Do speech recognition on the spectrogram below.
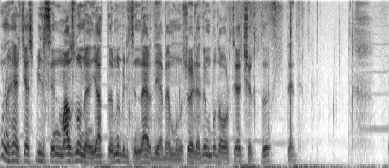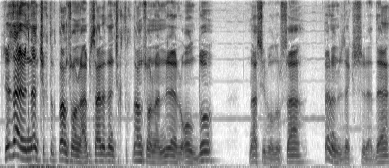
Bunu herkes bilsin, mazlumen yattığımı bilsinler diye ben bunu söyledim. Bu da ortaya çıktı dedi. Cezaevinden çıktıktan sonra, hapishaneden çıktıktan sonra neler oldu? Nasip olursa önümüzdeki sürede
